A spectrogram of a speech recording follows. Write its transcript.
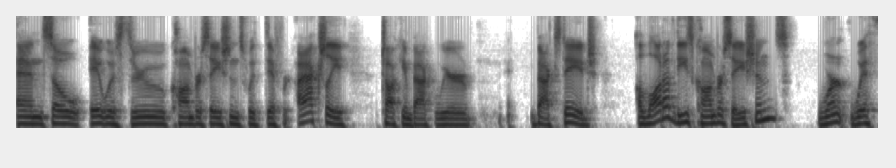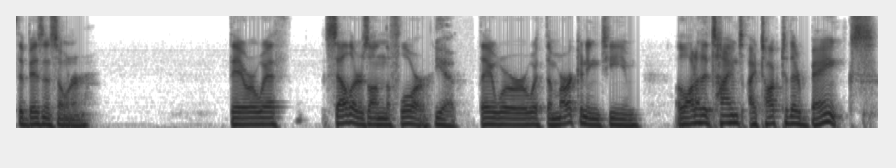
And so it was through conversations with different, I actually, talking back, we we're backstage, a lot of these conversations weren't with the business owner they were with sellers on the floor. Yeah. They were with the marketing team. A lot of the times I talked to their banks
